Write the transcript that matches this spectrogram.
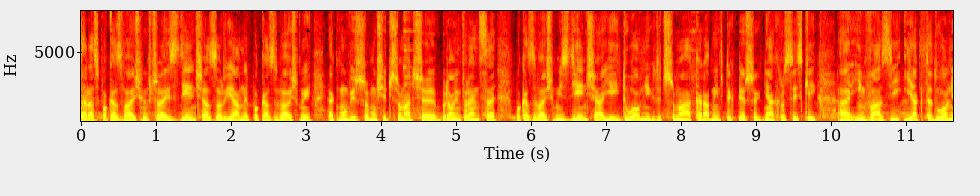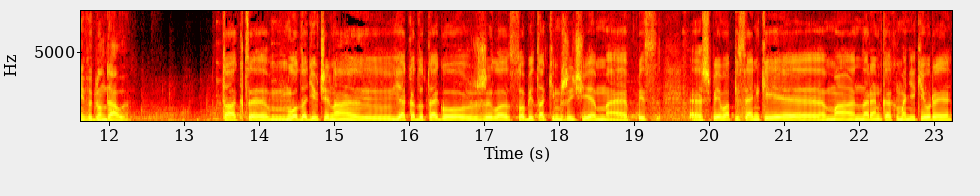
Teraz pokazywałeś mi wczoraj zdjęcia z Oriany, pokazywałeś mi, jak mówisz, że musi trzymać e, broń w ręce, pokazywałeś mi zdjęcia jej dłoni, gdy trzymała karabin w tych pierwszych dniach rosyjskiej e, inwazji i jak te dłonie wyglądały. Tak, dziewczyna, e, jaka do tego żyła sobie takim życiem, pis, śpiewa piosenki, ma na rękach manikiury,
